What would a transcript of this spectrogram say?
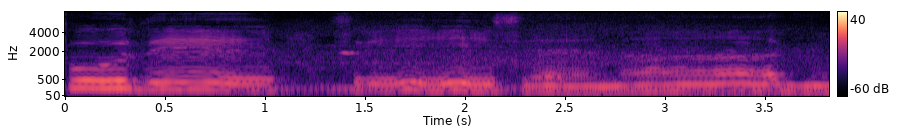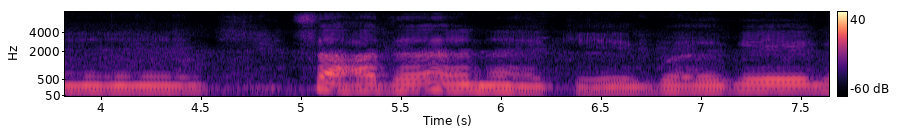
ಪುದೆ ಶ್ರೀಶನಾಜ್ಞೆ ಸಾಧನಕ್ಕೆ ಬಗೆಗಾಣೆಯನ್ನಬಹುದೇ.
